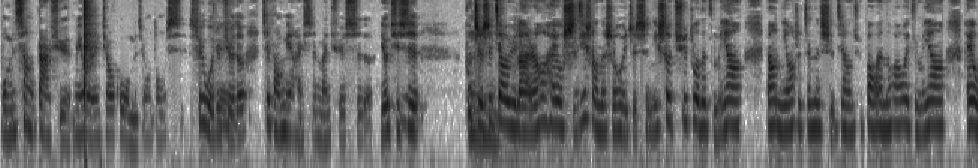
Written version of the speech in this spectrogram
我们上大学没有人教过我们这种东西，所以我就觉得这方面还是蛮缺失的，尤其是。不只是嗯教育啦，然后还有实际上的社会支持。你社区做的怎么样？然后你要是真的实际上去报案的话，会怎么样？还有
